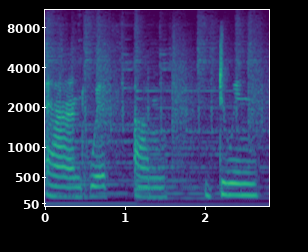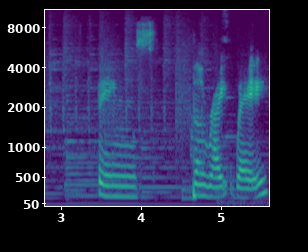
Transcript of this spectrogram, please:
and with um, doing things the right way.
